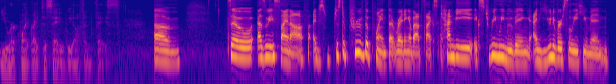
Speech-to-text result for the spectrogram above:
you are quite right to say we often face. Um, so, as we sign off, I just just to prove the point that writing about sex can be extremely moving and universally human,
